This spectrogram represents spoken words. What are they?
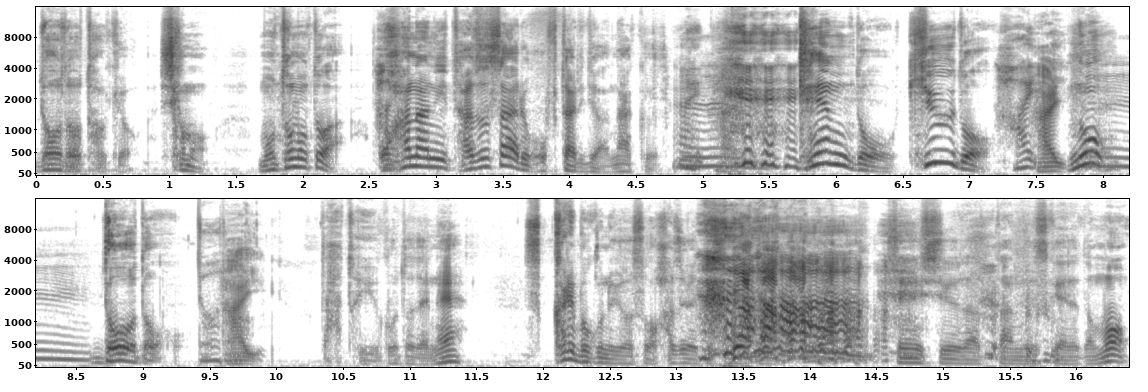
堂々東京しかももともとはお花に携わるお二人ではなく、はい、剣道弓道の堂々、はい、だということでね。すっかり僕の予想外れて 先週だったんですけれども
